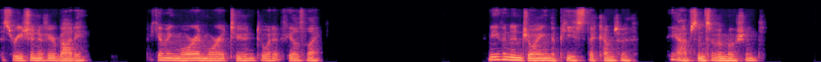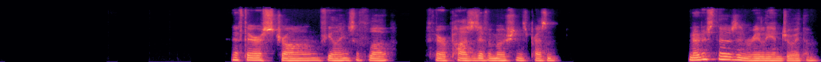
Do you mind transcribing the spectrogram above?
this region of your body, becoming more and more attuned to what it feels like and even enjoying the peace that comes with the absence of emotions. And if there are strong feelings of love, if there are positive emotions present, notice those and really enjoy them.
